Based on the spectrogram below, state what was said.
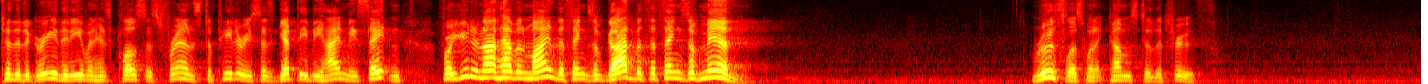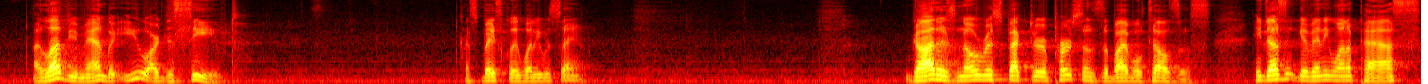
to the degree that even his closest friends, to Peter, he says, Get thee behind me, Satan, for you do not have in mind the things of God, but the things of men. Ruthless when it comes to the truth. I love you, man, but you are deceived. That's basically what he was saying. God is no respecter of persons, the Bible tells us. He doesn't give anyone a pass.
